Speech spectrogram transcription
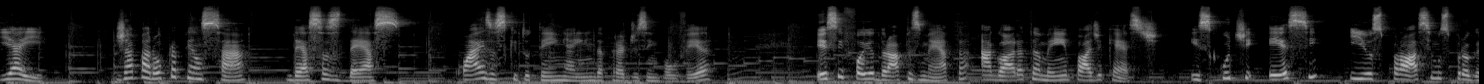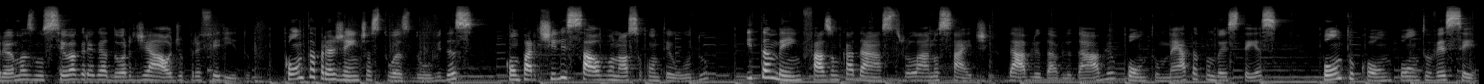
E aí, já parou para pensar dessas 10? Quais as que tu tem ainda para desenvolver? Esse foi o Drops Meta, agora também em podcast. Escute esse e os próximos programas no seu agregador de áudio preferido. Conta pra gente as tuas dúvidas, compartilhe e salva o nosso conteúdo e também faz um cadastro lá no site www.meta.com.vc.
